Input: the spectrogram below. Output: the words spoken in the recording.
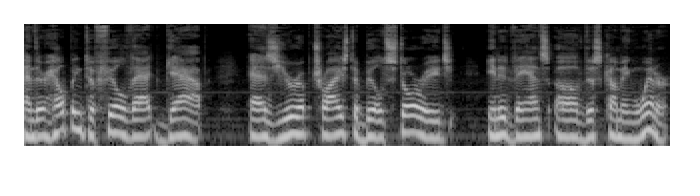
and they're helping to fill that gap as Europe tries to build storage in advance of this coming winter.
